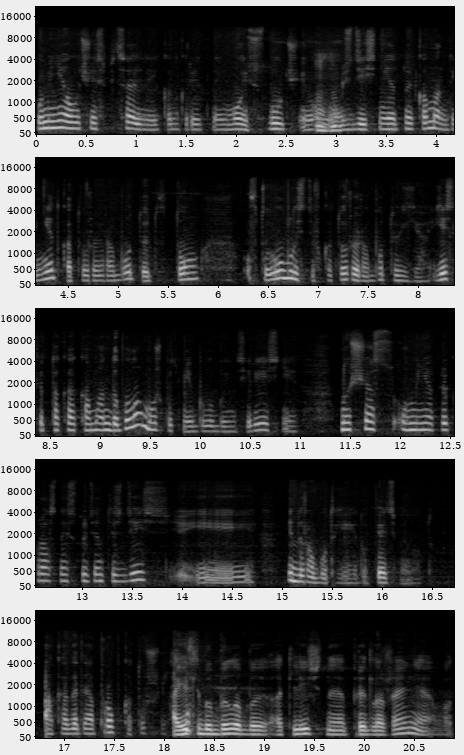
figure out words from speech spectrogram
У меня очень специальный и конкретный мой случай. Мгм. Здесь ни одной команды нет, которая работает в том, в той области, в которой работаю я. Если бы такая команда была, может быть, мне было бы интереснее. Но сейчас у меня прекрасные студенты здесь, и, и до работы я иду 5 минут. А когда пробка, то 6. А если бы было бы отличное предложение, вот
